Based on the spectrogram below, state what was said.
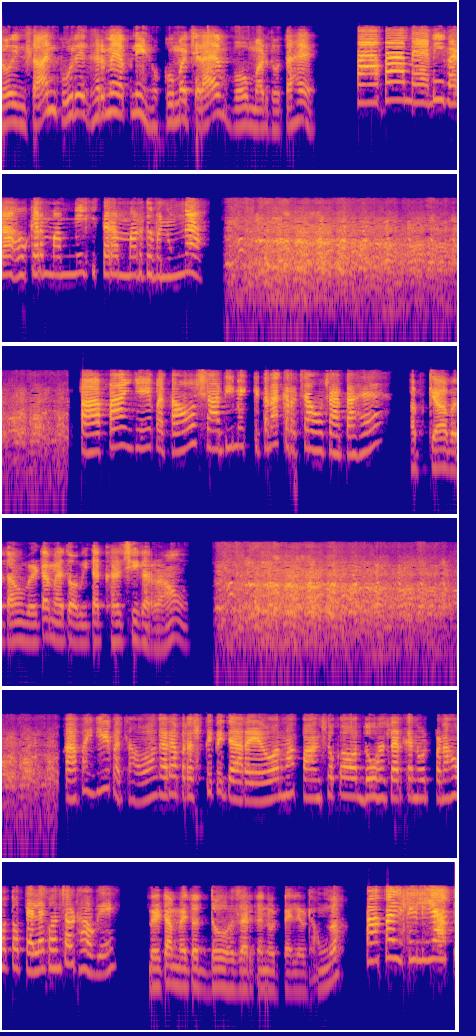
जो इंसान पूरे घर में अपनी हुकूमत चलाए वो मर्द होता है। पापा मैं भी बड़ा होकर मम्मी की तरह मर्द बनूँगा। पापा ये बताओ शादी में कितना खर्चा हो जाता है? अब क्या बताऊँ बेटा मैं तो अभी तक खर्च ही कर रहा हूँ। पापा ये बताओ अगर आप रास्ते पे जा रहे हो और वहाँ पाँच सौ का और दो हज़ार का नोट पड़ा हो तो पहले कौन सा उठाओगे? बेटा मैं तो दो हज़ार का नोट पहले उठाऊँगा। पापा इसीलिए आप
